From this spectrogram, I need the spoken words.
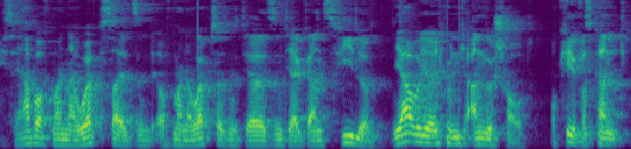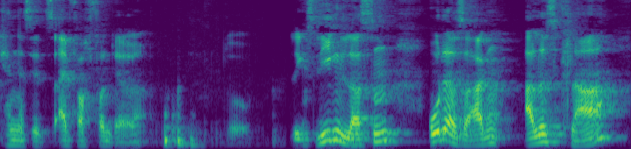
Ich sage, aber auf meiner Website sind, auf meiner Website sind ja, sind ja ganz viele. Ja, aber die habe ich mir nicht angeschaut. Okay, was kann, ich kann das jetzt einfach von der, so links liegen lassen oder sagen, alles klar,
